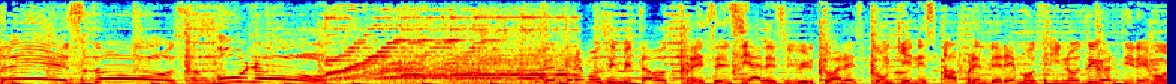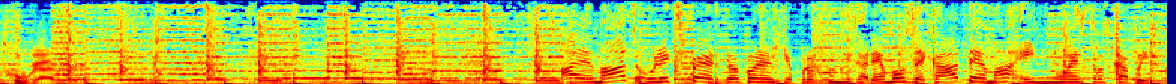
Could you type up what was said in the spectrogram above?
3, 2, 1. Tendremos invitados presenciales y virtuales con quienes aprenderemos y nos divertiremos jugando. Además, un experto con el que profundizaremos de cada tema en nuestros capítulos.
